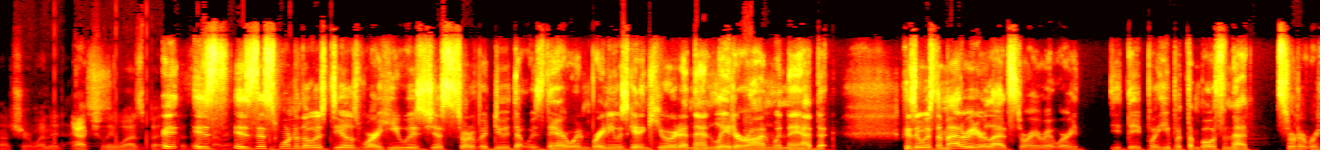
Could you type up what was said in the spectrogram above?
not sure when it Yes. actually was, but, I- but Is right. is this one of those deals where he was just sort of a dude that was there when Brainy was getting cured, and then later on when they had the, because it was the Matter Eater lad story, right, where he, they put he put them both in that sort of re-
